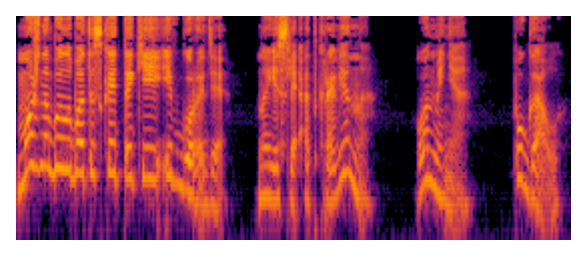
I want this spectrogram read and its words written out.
Можно было бы отыскать такие и в городе но если откровенно, он меня пугал.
